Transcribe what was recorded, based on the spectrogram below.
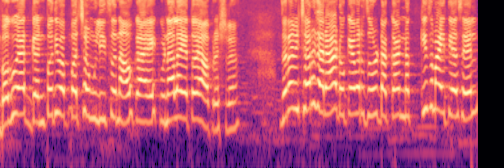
बघूयात गणपती बाप्पाच्या मुलीचं नाव काय? आहे कुणाला येतोय हा प्रश्न? जरा विचार करा डोक्यावर जोर टाका नक्कीच माहिती असेल.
